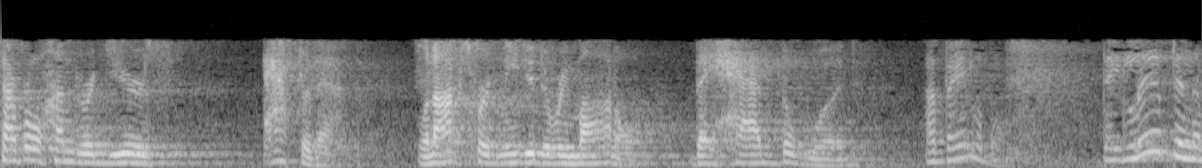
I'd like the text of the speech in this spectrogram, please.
several hundred years after that, when Oxford needed to remodel, they had the wood available. They lived in the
